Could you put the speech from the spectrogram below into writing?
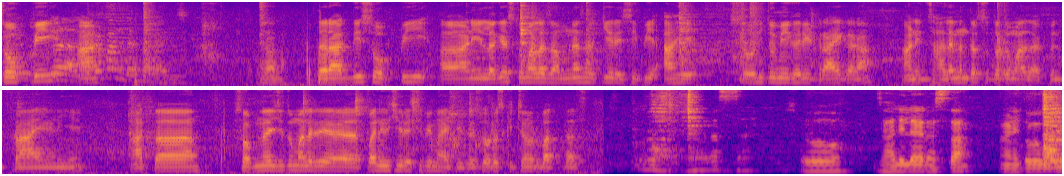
सोपी आ- उकळालं का बंद करायची. झाला. तर अगदी सोपी आणि लगेच तुम्हाला जमण्यासारखी रेसिपी आहे. सो ही तुम्ही घरी ट्राय करा. आणि झाल्यानंतर सुद्धा तुम्हाला दाखवेन फ्राय आणि हे. आता स्वप्नाची तुम्हाला रे पनीरची रेसिपी माहितीच आहे. सोरोस किचनवर बघताच. सो झालेला आहे रस्ता आणि तो बघू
